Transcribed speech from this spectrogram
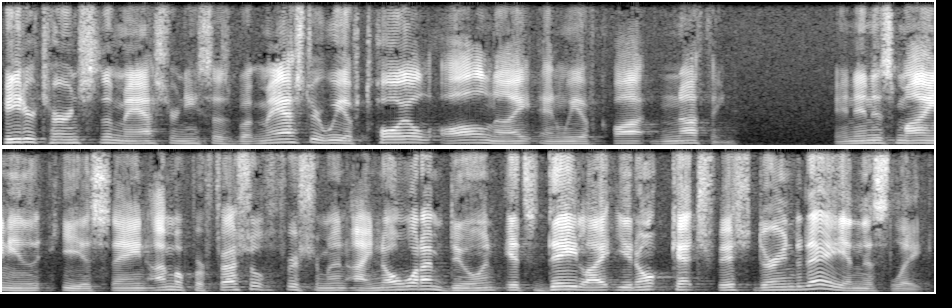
Peter turns to the master and he says, But master, we have toiled all night and we have caught nothing. And in his mind, he is saying, I'm a professional fisherman. I know what I'm doing. It's daylight. You don't catch fish during the day in this lake,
